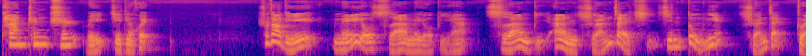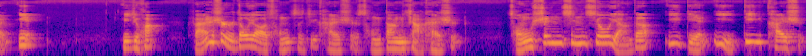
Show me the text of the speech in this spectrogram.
贪嗔痴为界定会。说到底，没有此岸，没有彼岸，此岸彼岸全在起心动念，全在转念。一句话，凡事都要从自己开始，从当下开始，从身心修养的一点一滴开始，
